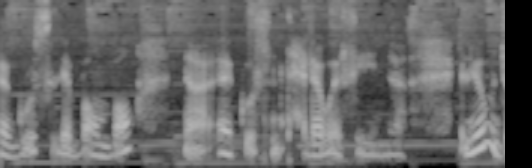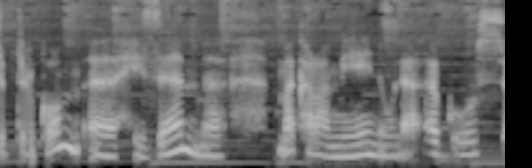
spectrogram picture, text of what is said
أقوس لي بونبون. أقوس نتحلاوثين اليوم جبت لكم حزام مكرمين ولا أقوس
